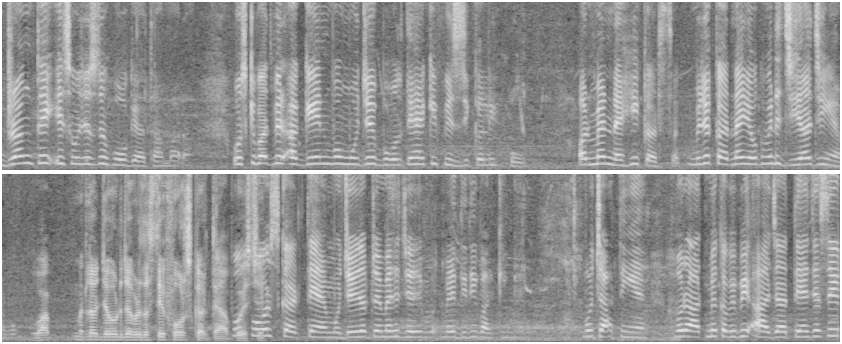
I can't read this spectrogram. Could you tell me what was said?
ड्रंक थे इस वजह से हो गया था हमारा। उसके बाद फिर अगेन वो मुझे बोलते हैं कि फिजिकली हो और मैं नहीं कर सक मुझे करना ही होगा मेरी जिया जी हैं वो। वो आप मतलब ज़बरदस्ती फोर्स करते हैं आपको वो फोर्स करते हैं मुझे जब जब मेरे मेरी दीदी वर्किंग है। वो जाती हैं वो रात में कभी भी आ जाते हैं। जैसे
